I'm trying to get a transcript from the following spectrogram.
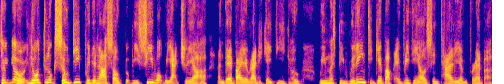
to, know, in order to look so deep within ourselves, but we see what we actually are and thereby eradicate ego, we must be willing to give up everything else entirely and forever,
